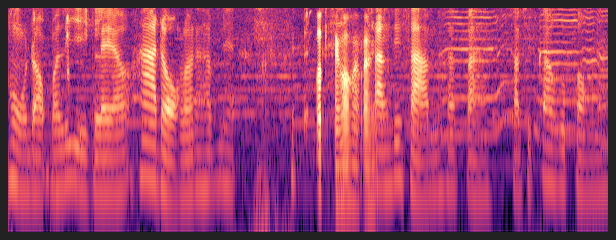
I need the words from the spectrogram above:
โอ้โหดอกมะลิอีกแล้ว5ดอกแล้วนะครับ เนี่ยรถแข่งเข้ามาครั้งที่3นะครับป่า39คูปองนะ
